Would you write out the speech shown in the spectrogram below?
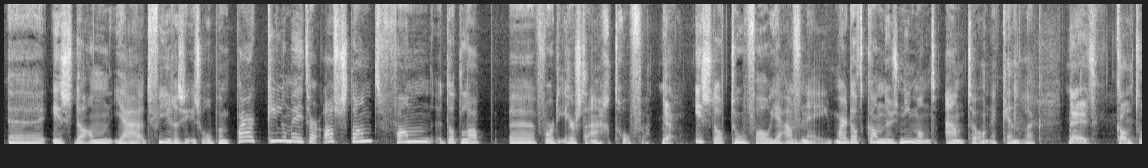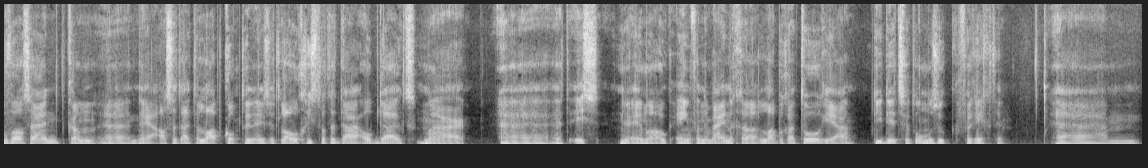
uh, is dan, ja, het virus is op een paar kilometer afstand van dat lab uh, voor het eerst aangetroffen. Ja. Is dat toeval, ja of mhm. nee? Maar dat kan dus niemand aantonen, kennelijk. Nee, het kan toeval zijn. Het kan, uh, nou ja, als het uit de lab komt, dan is het logisch dat het daar opduikt. Maar het is nu eenmaal ook een van de weinige laboratoria die dit soort onderzoek verrichten. Um,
